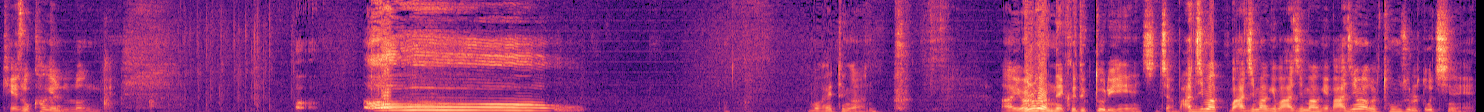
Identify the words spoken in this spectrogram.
계속하길 눌렀는데. 뭐 하여튼간. 아 열받네 그 늑돌이. 진짜. 마지막 마지막에 마지막에 마지막을 통수를 또 치네.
